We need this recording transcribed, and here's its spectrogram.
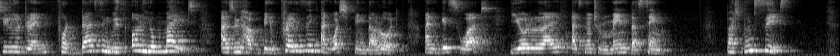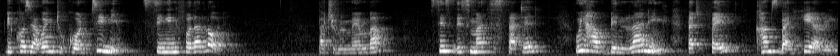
Children, for dancing with all your might as we have been praising and worshiping the Lord. And guess what? Your life has not remained the same. But don't sit because we are going to continue singing for the Lord. But remember, since this month started, we have been learning that faith comes by hearing,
